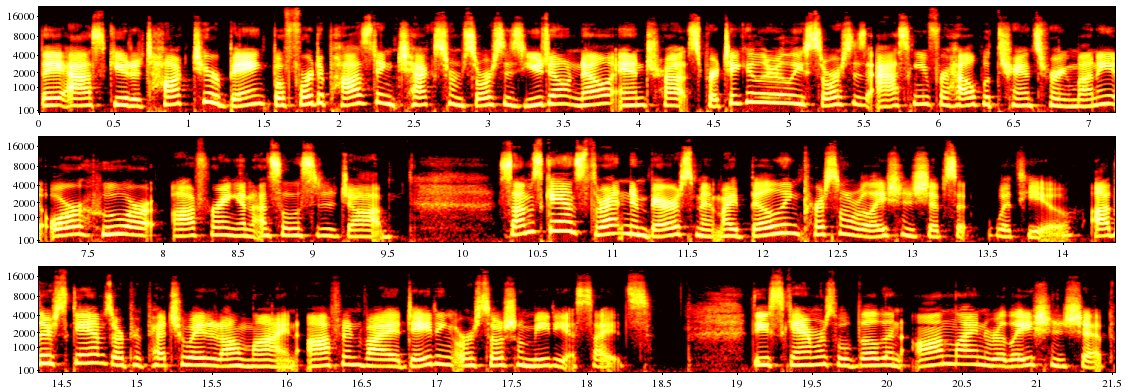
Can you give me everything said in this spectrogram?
They ask you to talk to your bank before depositing checks from sources you don't know and trust, particularly sources asking for help with transferring money or who are offering an unsolicited job. Some scams threaten embarrassment by building personal relationships with you. Other scams are perpetuated online, often via dating or social media sites. These scammers will build an online relationship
